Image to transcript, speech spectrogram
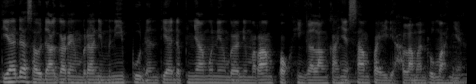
Tiada saudagar yang berani menipu dan tiada penyamun yang berani merampok hingga langkahnya sampai di halaman rumahnya.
